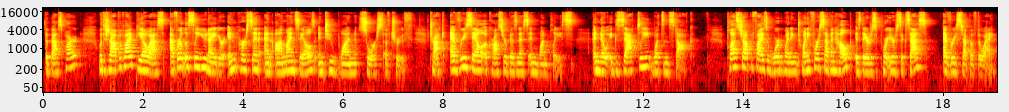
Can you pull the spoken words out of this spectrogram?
The best part? With Shopify POS, effortlessly unite your in person and online sales into one source of truth. Track every sale across your business in one place and know exactly what's in stock. Plus, Shopify's award winning 24 7 help is there to support your success every step of the way.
